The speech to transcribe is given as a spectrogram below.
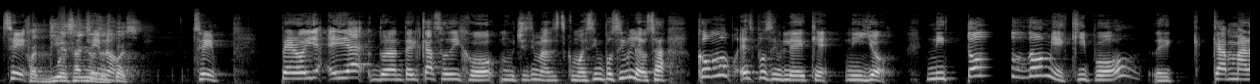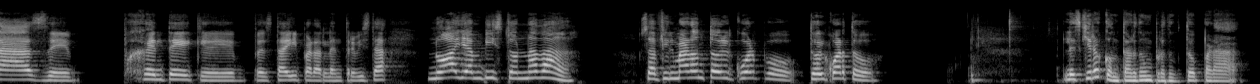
Sí. Fue 10 años Sí, no. después. Sí. Pero ella, ella durante el caso dijo muchísimas veces como es imposible. O sea, ¿cómo es posible que ni yo, ni todo mi equipo de cámaras, de gente que pues, está ahí para la entrevista, no hayan visto nada? O sea, filmaron todo el cuerpo, todo el cuarto. Les quiero contar de un producto para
